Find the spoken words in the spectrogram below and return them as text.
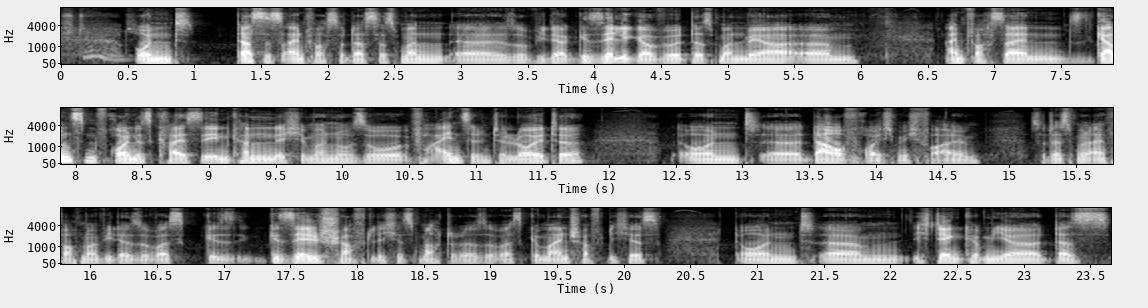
Stimmt. Und das ist einfach so, dass, dass man äh, so wieder geselliger wird, dass man mehr ähm, einfach seinen ganzen Freundeskreis sehen kann, nicht immer nur so vereinzelte Leute. Und äh, darauf freue ich mich vor allem. So dass man einfach mal wieder so was Ges Gesellschaftliches macht oder so was Gemeinschaftliches. Und ähm, ich denke mir, dass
